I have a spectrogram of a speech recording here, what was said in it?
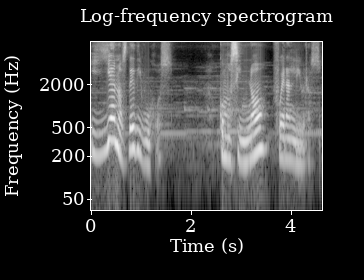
y llenos de dibujos, como si no fueran libros.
